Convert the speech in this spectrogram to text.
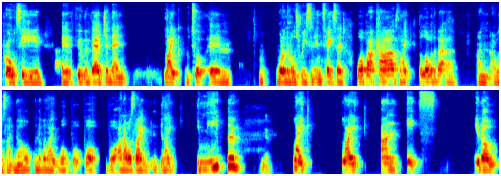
protein, uh, fruit and veg, and then like we took um one of the most recent intakes said, What about carbs? Like the lower the better. And I was like, No. And they were like, Well, but, but, but, and I was like, like, you need them. Yeah. Like, like, and it's, you know,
